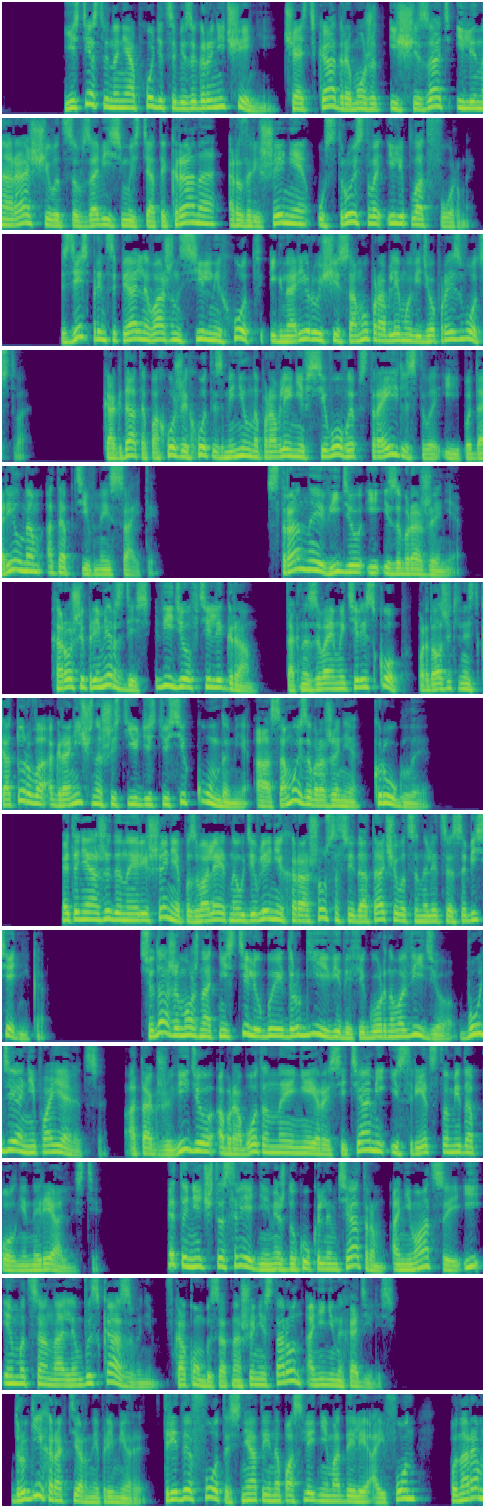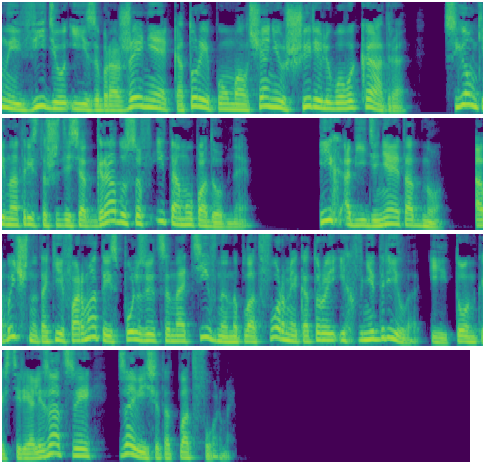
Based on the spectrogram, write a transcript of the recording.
Естественно, не обходится без ограничений. Часть кадра может исчезать или наращиваться в зависимости от экрана, разрешения, устройства или платформы. Здесь принципиально важен сильный ход, игнорирующий саму проблему видеопроизводства. Когда-то похожий ход изменил направление всего веб-строительства и подарил нам адаптивные сайты. Странное видео и изображение. Хороший пример здесь – видео в Telegram, так называемый телескоп, продолжительность которого ограничена 60 секундами, а само изображение круглое. Это неожиданное решение позволяет на удивление хорошо сосредотачиваться на лице собеседника. Сюда же можно отнести любые другие виды фигурного видео, будь они появятся, а также видео, обработанное нейросетями и средствами дополненной реальности. Это нечто среднее между кукольным театром, анимацией и эмоциональным высказыванием, в каком бы соотношении сторон они ни находились. Другие характерные примеры – 3D-фото, снятые на последней модели iPhone, панорамные видео и изображения, которые по умолчанию шире любого кадра, съемки на 360 градусов и тому подобное. Их объединяет одно. Обычно такие форматы используются нативно на платформе, которая их внедрила, и тонкости реализации зависят от платформы.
